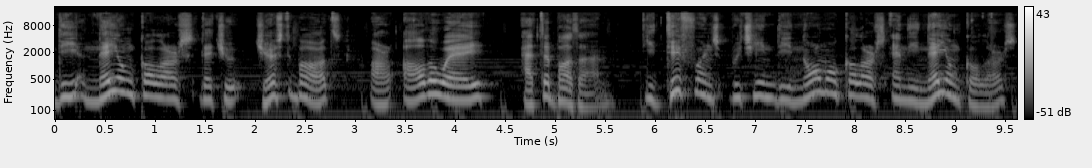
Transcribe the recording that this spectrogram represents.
The neon colors that you just bought are all the way at the bottom. The difference between the normal colors and the neon colors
